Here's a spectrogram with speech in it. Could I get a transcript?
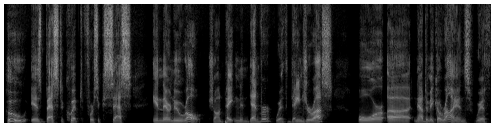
Who is best equipped for success in their new role? Sean Payton in Denver with DangeRuss, or uh, now DeMeco Ryans with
